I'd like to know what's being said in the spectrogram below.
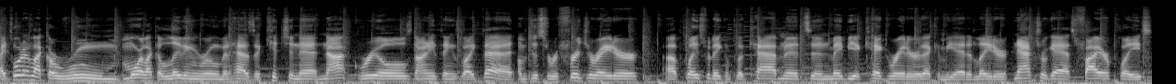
I of like a room, more like a living room. It has a kitchenette, not grills, not anything like that. Um, just a refrigerator, a place where they can put cabinets and maybe a kegerator that can be added later. Natural gas fireplace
